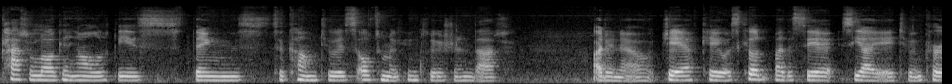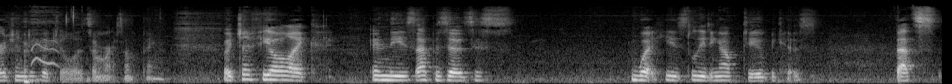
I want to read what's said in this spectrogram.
cataloging all of these things to come to his ultimate conclusion that I don't know JFK was killed by the CIA to encourage individualism or something, which I feel like in these episodes is what he's leading up to because that's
